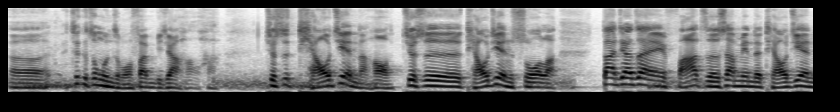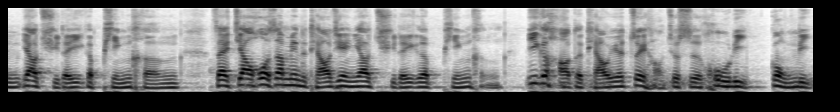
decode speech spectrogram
呃，这个中文怎么翻比较好哈？就是条件了哈，就是条件说了，大家在法则上面的条件要取得一个平衡，在交货上面的条件要取得一个平衡。一个好的条约最好就是互利共利，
